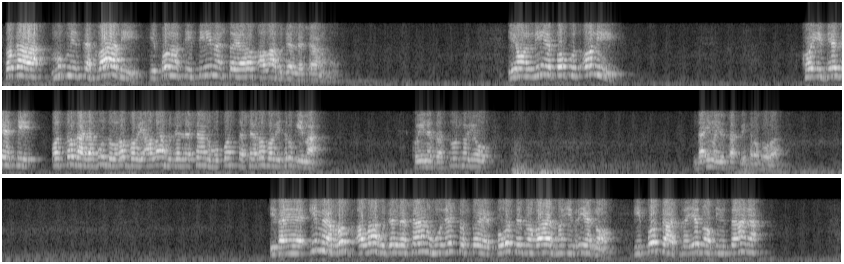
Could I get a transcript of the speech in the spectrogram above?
Stoga mu'min se hvali i ponosi time što je rob Allahu Đelešanuhu. I on nije poput onih koji bježeći od toga da budu robovi Allahu Đelešanuhu postaše robovi drugima koji ne zaslužuju da imaju takvih robova. I da je ime rob Allahu Đelešanuhu nešto što je posebno važno i vrijedno i počast za jednog insana,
